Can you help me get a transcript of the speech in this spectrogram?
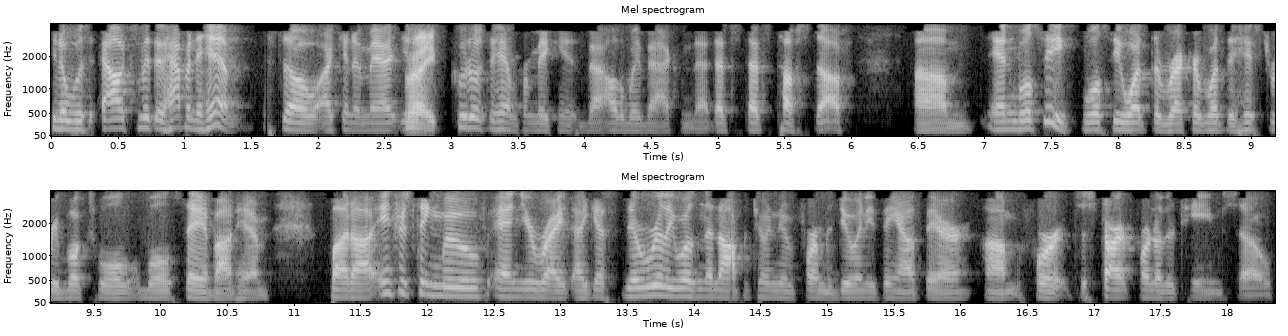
you know, with Alex Smith, it happened to him. So I can imagine. Right. Know, kudos to him for making it all the way back from that. That's that's tough stuff. Um, and we'll see. We'll see what the record, what the history books will will say about him. But uh, interesting move, and you're right. I guess there really wasn't an opportunity for him to do anything out there um, for to start for another team. So,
